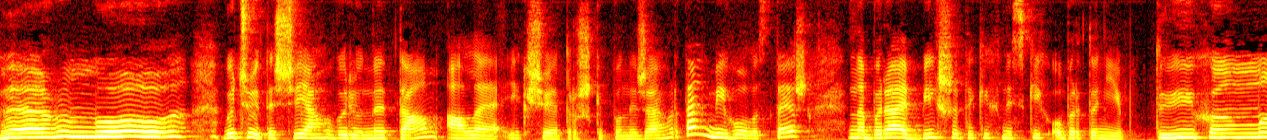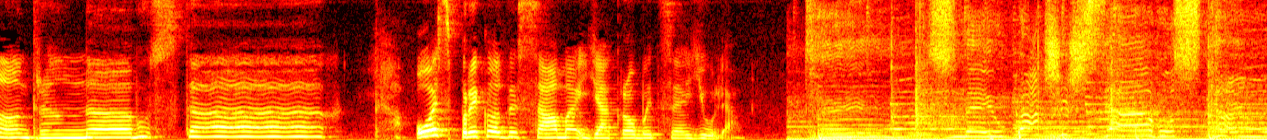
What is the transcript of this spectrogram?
paramour. Ви чуєте, що я говорю не там, але якщо я трошки понижаю гортань, мій голос теж набирає більше таких низьких обертонів. Тиха мантра на вустах. Ось приклади саме, як робить це Юля. Ти з нею бачишся востаннє,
